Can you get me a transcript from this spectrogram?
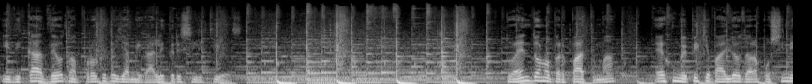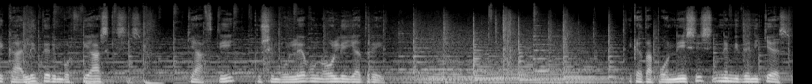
ειδικά δε όταν πρόκειται για μεγαλύτερες ηλικίες. Το έντονο περπάτημα έχουμε πει και παλιότερα πως είναι η καλύτερη μορφή άσκησης και αυτή που συμβουλεύουν όλοι οι γιατροί. Οι καταπονήσεις είναι μηδενικές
